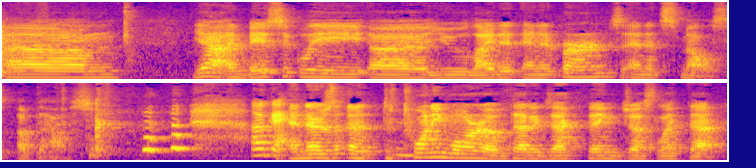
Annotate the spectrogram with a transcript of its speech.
Um, yeah, and basically uh, you light it and it burns and it smells up the house. Okay, And there's uh, 20 more of that exact thing just like that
